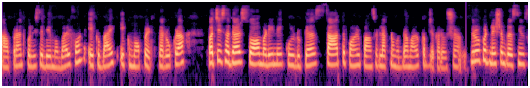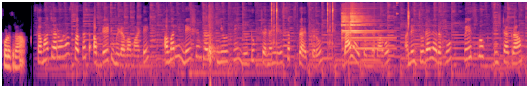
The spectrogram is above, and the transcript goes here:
આ ઉપરાંત પોલીસે બે મોબાઈલ ફોન, એક બાઇક એક મોપેડ તથા રોકડા પચીસ હજાર સો મળીને કુલ રૂપિયા સાત પોઈન્ટ પાસઠ લાખનો મુદ્દામાલ કબજે કર્યો છે. Bureau report nation plus news Vadodara. સમાચારોનો સતત અપડેટ મેળવવા માટે અમારી નેશન પ્લસ ન્યૂઝની યુટ્યુબ ચેનલને સબસ્ક્રાઇબ કરો, બેલ આઇકન દબાવો અને જોડાયેલા રહો ફેસબુક, ઇન્સ્ટાગ્રામ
